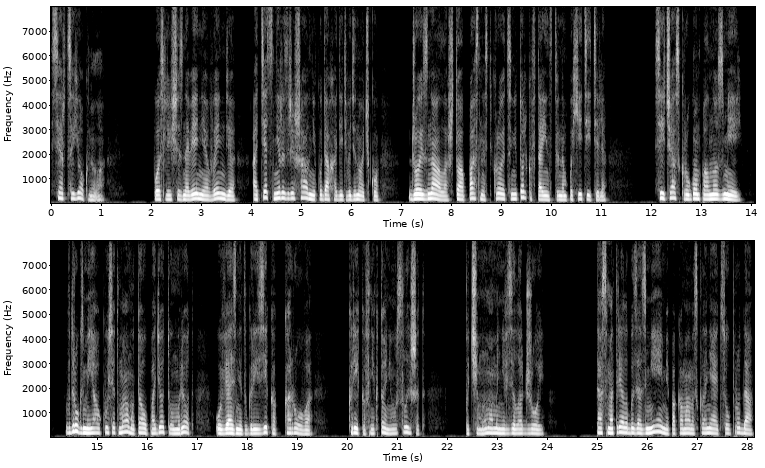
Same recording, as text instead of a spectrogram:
Сердце ёкнуло. После исчезновения Венди отец не разрешал никуда ходить в одиночку. Джой знала, что опасность кроется не только в таинственном похитителе. Сейчас кругом полно змей. Вдруг змея укусит маму, та упадет и умрет, увязнет в грязи, как корова. Криков никто не услышит. Почему мама не взяла Джой? Та смотрела бы за змеями, пока мама склоняется у пруда,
